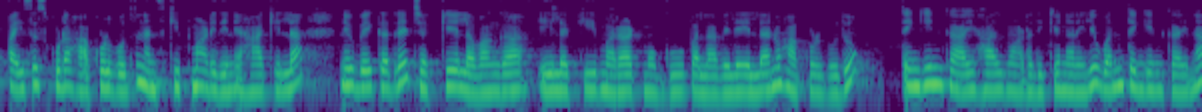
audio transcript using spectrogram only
ಸ್ಪೈಸಸ್ ಕೂಡ ಹಾಕ್ಕೊಳ್ಬೋದು ನಾನು ಸ್ಕಿಪ್ ಮಾಡಿದ್ದೀನಿ ಹಾಕಿಲ್ಲ. ನೀವು ಬೇಕಾದರೆ ಚಕ್ಕೆ, ಲವಂಗ, ಏಲಕ್ಕಿ, ಮರಾಠ ಮೊಗ್ಗು, ಪಲಾವ್ ಎಲೆ ಎಲ್ಲನೂ ಹಾಕ್ಕೊಳ್ಬೋದು ತೆಂಗಿನಕಾಯಿ ಹಾಲು ಮಾಡೋದಕ್ಕೆ ನಾನಿಲ್ಲಿ ಒಂದು ತೆಂಗಿನಕಾಯಿನ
